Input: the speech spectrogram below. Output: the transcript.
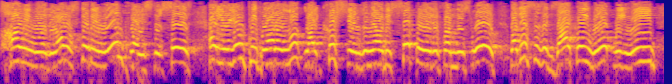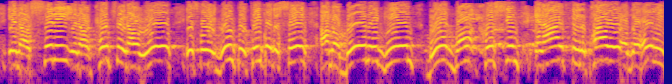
Hollywood. There ought to still be one place that says, hey, your young people ought to look like Christians and they ought to be separated from this world. Now this is exactly what we need in our city, in our country, in our world, is for a group of people to say, I'm a born again, blood bought Christian, and I, through the power of the Holy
